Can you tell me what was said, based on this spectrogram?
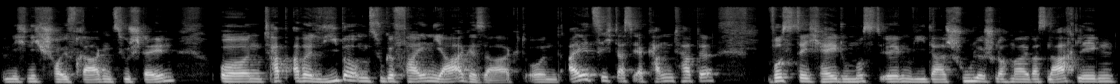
mich nicht scheu Fragen zu stellen und habe aber lieber um zu gefallen Ja gesagt. Und als ich das erkannt hatte, wusste ich, hey, du musst irgendwie da schulisch nochmal was nachlegen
